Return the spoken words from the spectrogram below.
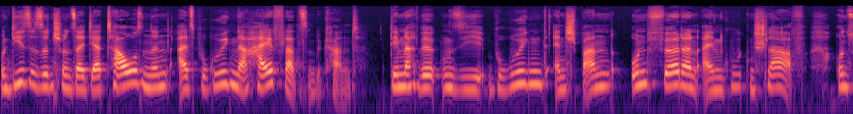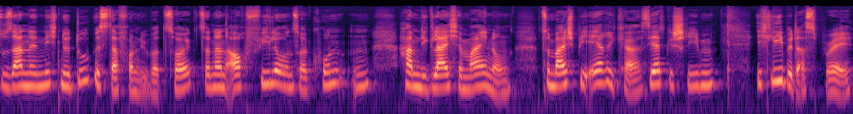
Und diese sind schon seit Jahrtausenden als beruhigende Heilpflanzen bekannt. Demnach wirken sie beruhigend, entspannt und fördern einen guten Schlaf. Und Susanne, nicht nur du bist davon überzeugt, sondern auch viele unserer Kunden haben die gleiche Meinung. Zum Beispiel Erika. Sie hat geschrieben, ich liebe das Spray.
